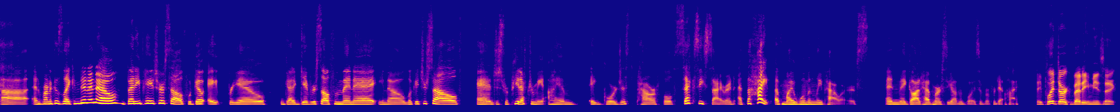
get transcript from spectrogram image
Uh, and Veronica's like, "No, no, no. Bettie Page herself would go ape for you." You got to give yourself a minute, you know, look at yourself and just repeat after me. I am a gorgeous, powerful, sexy siren at the height of my womanly powers. And may God have mercy on the boys of Riverdale High. They play Dark Betty music.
